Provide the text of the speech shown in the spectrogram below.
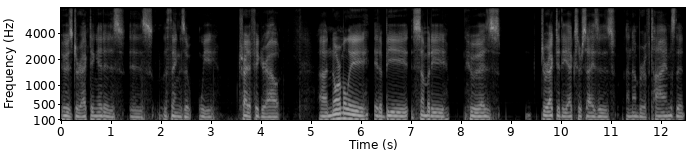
who's directing it is is the things that we try to figure out. Uh, normally, it'll be somebody who has directed the exercises a number of times that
